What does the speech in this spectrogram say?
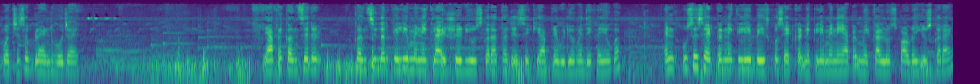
वो अच्छे से ब्लेंड हो जाए। यहाँ पे कंसीलर कंसीलर के लिए मैंने एक लाइट शेड यूज़ करा था, जैसे कि आपने वीडियो में देखा ही होगा। एंड उसे सेट करने के लिए बेस को सेट करने के लिए मैंने यहाँ पे मेका लूज पाउडर यूज़ करा है।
